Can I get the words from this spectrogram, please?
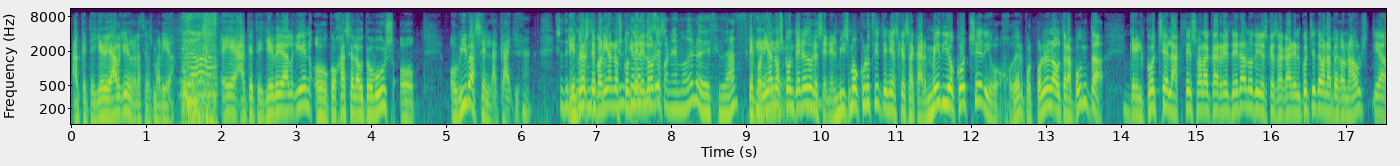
a que te lleve alguien, gracias María, eh, a que te lleve alguien o cojas el autobús o, o vivas en la calle. Y entonces te ponían los contenedores. con el modelo de ciudad. Te ponían los contenedores en el mismo cruce y tenías que sacar medio coche. Digo, joder, pues ponlo en la otra punta. Que el coche, el acceso a la carretera, no tienes que sacar el coche, te van a pegar una hostia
